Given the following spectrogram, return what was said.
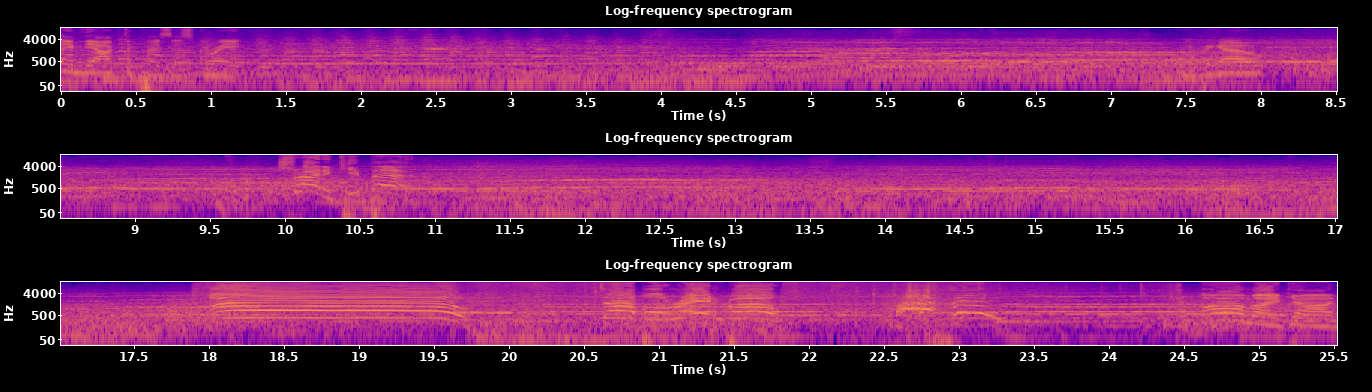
Saved the octopus. is great. Here we go. Try to keep it. Oh! Double rainbow! Oh my god.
